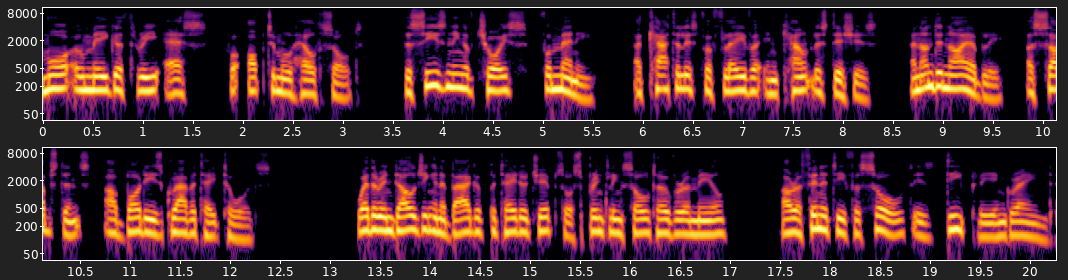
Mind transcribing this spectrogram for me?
more omega 3S for optimal health salt, the seasoning of choice for many, a catalyst for flavor in countless dishes, and undeniably a substance our bodies gravitate towards. Whether indulging in a bag of potato chips or sprinkling salt over a meal, our affinity for salt is deeply ingrained.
